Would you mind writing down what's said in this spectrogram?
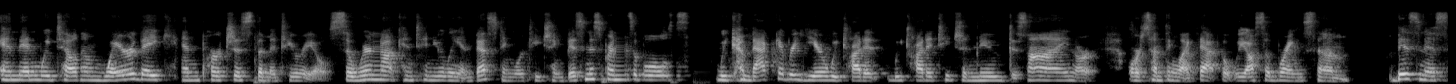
and then we tell them where they can purchase the materials so we're not continually investing we're teaching business principles we come back every year we try to we try to teach a new design or or something like that but we also bring some business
